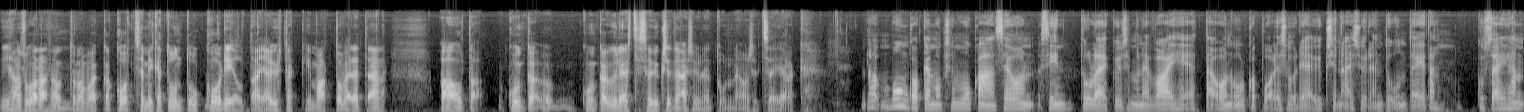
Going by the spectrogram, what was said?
ihan suoraan mm. sanottuna vaikka kotse, mikä tuntuu mm. kodilta ja yhtäkkiä matto vedetään alta. Kuinka, kuinka yleistä se yksinäisyyden tunne on sitten sen jälkeen? No mun kokemuksen mukaan se on, siinä tulee kyllä semmoinen vaihe, että on ulkopuolisuuden ja yksinäisyyden tunteita. Kun se ihan,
